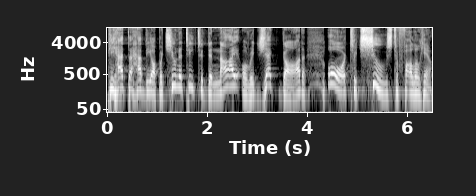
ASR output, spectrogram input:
He had to have the opportunity to deny or reject God or to choose to follow him.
